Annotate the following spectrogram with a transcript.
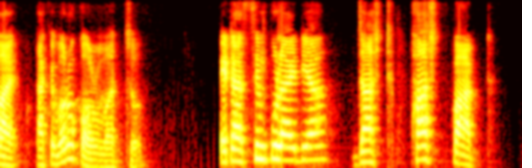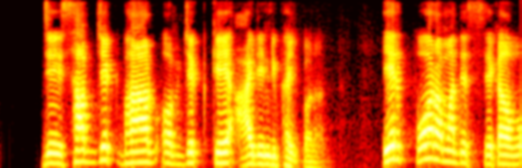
পায়, তাকে বলো কর্মবাচ্য। এটা simple idea just first part যে সাবজেক্ট ভার্ব অবজেক্টকে আইডেন্টিফাই করা। এরপর আমাদের শেখাবো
